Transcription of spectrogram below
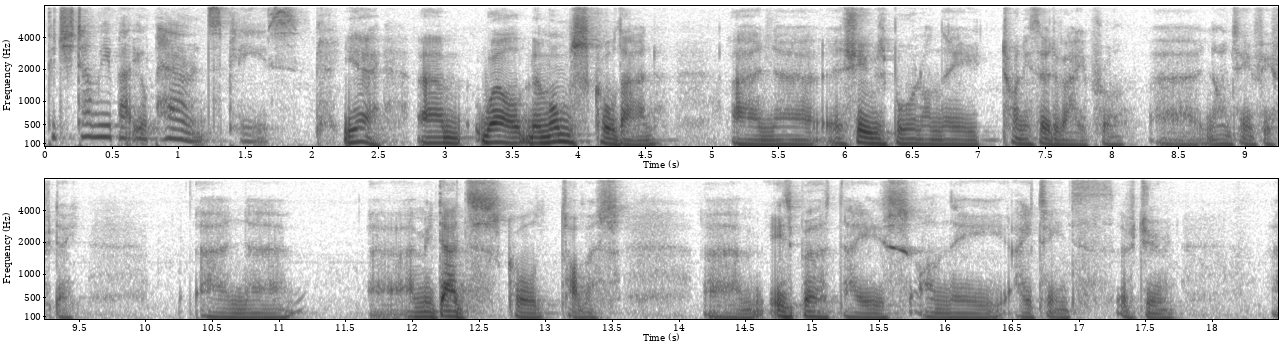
Could you tell me about your parents, please? Yeah, um, well, my mum's called Anne, and uh, she was born on the 23rd of April, uh, 1950. And, uh, uh, and my dad's called Thomas. Um, his birthday's on the 18th of June, uh,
